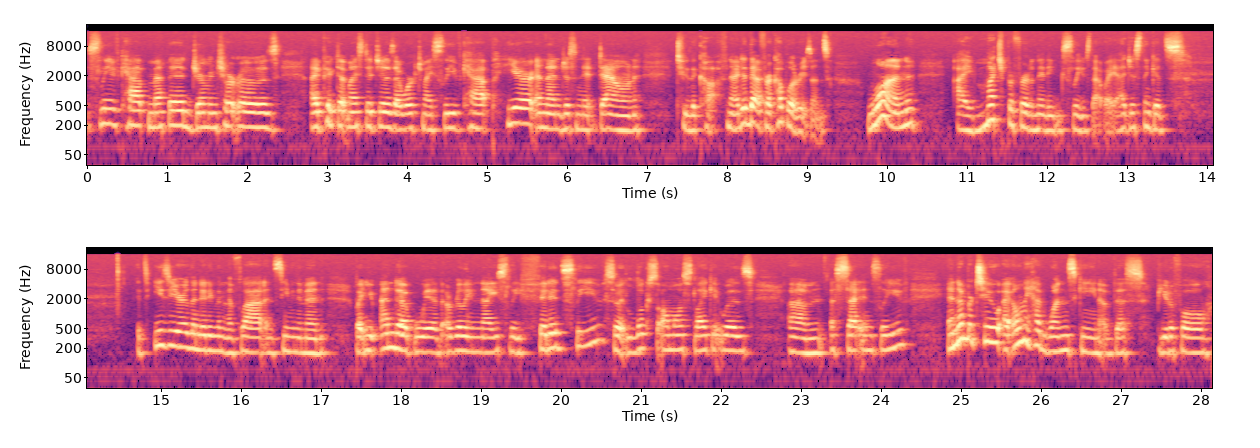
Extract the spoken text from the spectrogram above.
sleeve cap method, German short rows. I picked up my stitches, I worked my sleeve cap here, and then just knit down to the cuff. Now I did that for a couple of reasons. One, I much prefer knitting sleeves that way. I just think it's it's easier than knitting them in the flat and seaming them in, but you end up with a really nicely fitted sleeve, so it looks almost like it was um, a set-in sleeve. And number two, I only had one skein of this beautiful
